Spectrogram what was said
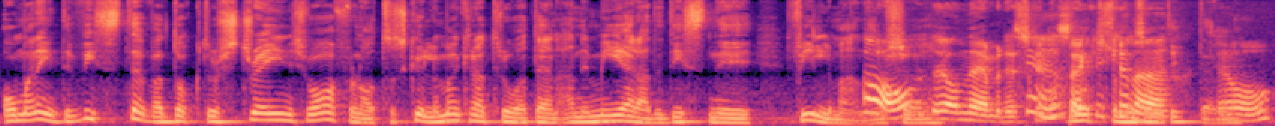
om man inte visste vad Doctor Strange var för något så skulle man kunna tro att det är en animerad Disney-film annars. Ja, det, ja, nej, men det skulle Ja. säkert kunna... Ja.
